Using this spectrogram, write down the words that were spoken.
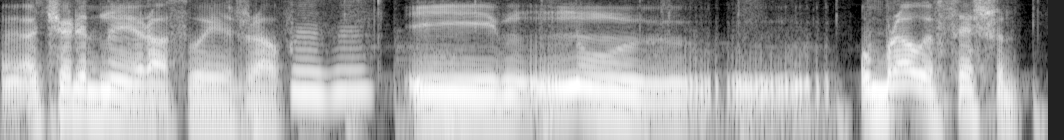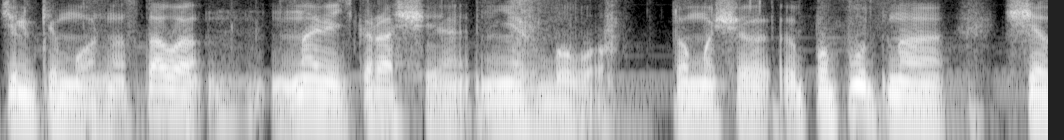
очередний раз виїжджав. Угу. І ну, убрали все, що тільки можна. Стало навіть краще, ніж було. Тому що попутно ще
